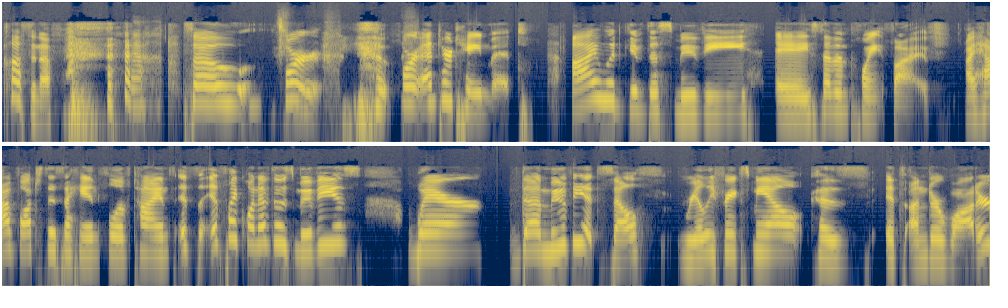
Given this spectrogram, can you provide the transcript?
close enough. Yeah. So for for entertainment, I would give this movie a 7.5. I have watched this a handful of times. It's it's like one of those movies where the movie itself really freaks me out cuz it's underwater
